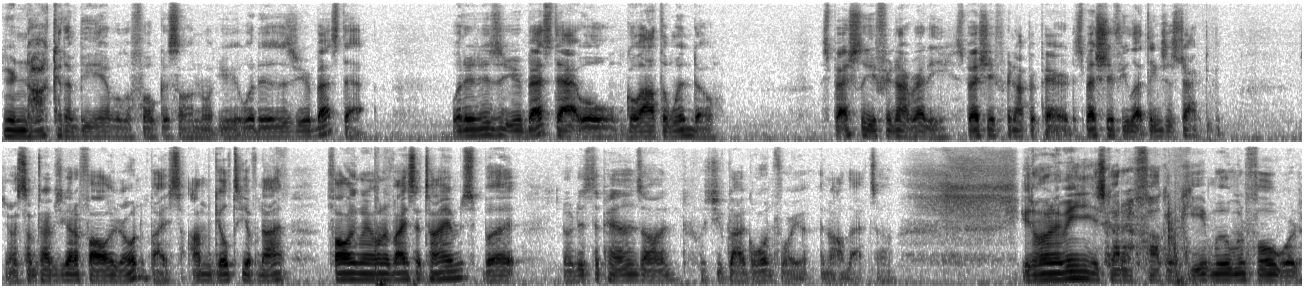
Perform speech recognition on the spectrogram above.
you're not going to be able to focus on what you what it is you're best at what it is that you're best at will go out the window. Especially if you're not ready, especially if you're not prepared, especially if you let things distract you. You know, sometimes you got to follow your own advice. I'm guilty of not following my own advice at times, but you know, this depends on what you've got going for you and all that. So, you know what I mean? You just got to fucking keep moving forward.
